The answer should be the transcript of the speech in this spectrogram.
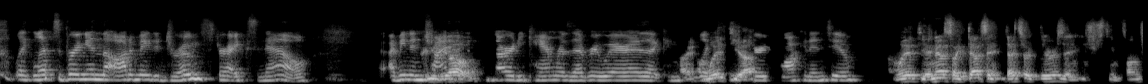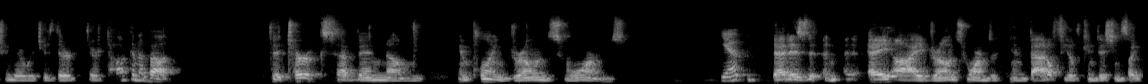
like let's bring in the automated drone strikes now. I mean, in China, there's already cameras everywhere that can right, like see you're walking into. I'm with you, and that's like that's a that's a there is an interesting function there, which is they're they're talking about the Turks have been um, employing drone swarms Yep. That is an, AI drone swarms in battlefield conditions. Like,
